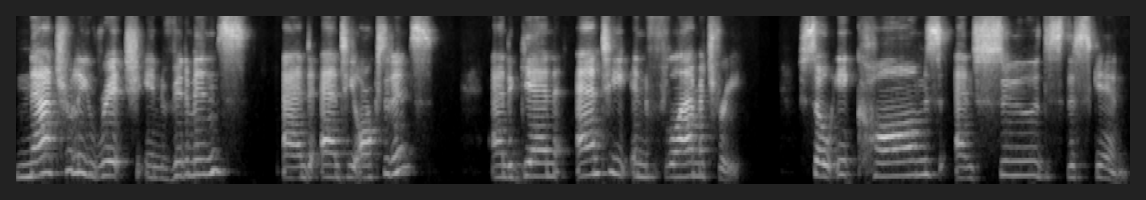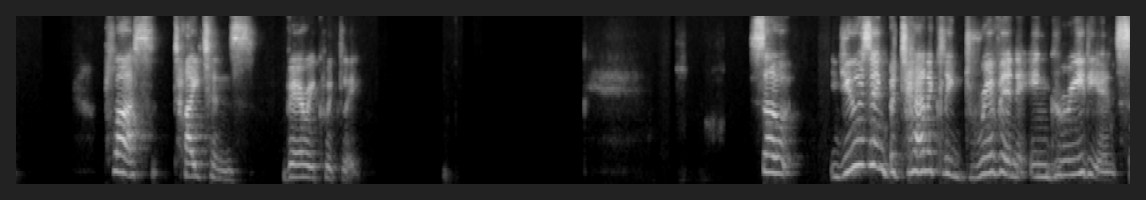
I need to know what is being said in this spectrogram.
naturally rich in vitamins and antioxidants, and again, anti-inflammatory. So it calms and soothes the skin, plus tightens very quickly. So using botanically driven ingredients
